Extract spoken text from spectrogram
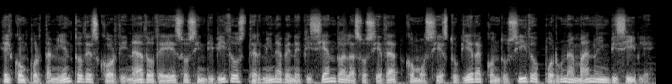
el comportamiento descoordinado de esos individuos termina beneficiando a la sociedad como si estuviera conducido por una mano invisible.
